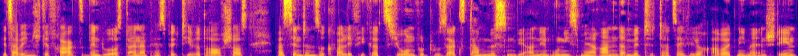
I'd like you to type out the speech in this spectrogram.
Jetzt habe ich mich gefragt, wenn du aus deiner Perspektive draufschaust, was sind denn so Qualifikationen, wo du sagst, da müssen wir an den Unis mehr ran, damit tatsächlich auch Arbeitnehmer entstehen,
